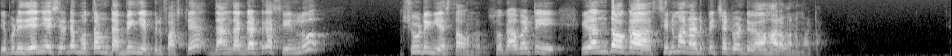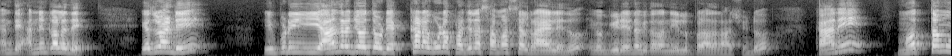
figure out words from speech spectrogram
ఇప్పుడు ఇది ఏం చేశారంటే మొత్తం డబ్బింగ్ చెప్పారు ఫస్టే. దానికి తగ్గట్టుగా సీన్లు షూటింగ్ చేస్తూ ఉన్నారు. సో కాబట్టి ఇదంతా ఒక సినిమా నడిపించేటువంటి వ్యవహారం అనమాట అంతే అన్నింటిలో ఇదే ఇక చూడండి ఇప్పుడు ఈ ఆంధ్రజ్యోతిడు ఎక్కడ కూడా ప్రజల సమస్యలు రాయలేదు. ఇక గీడేనో గిత నీళ్ళు రాసిండు. కానీ మొత్తము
